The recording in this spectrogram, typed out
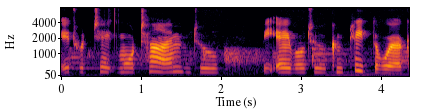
It would take more time to be able to complete the work.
